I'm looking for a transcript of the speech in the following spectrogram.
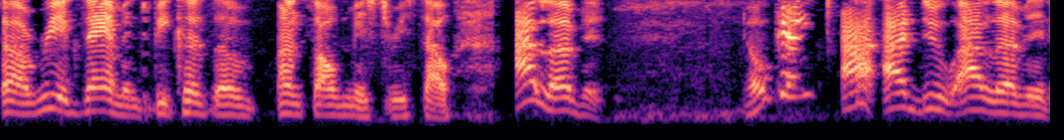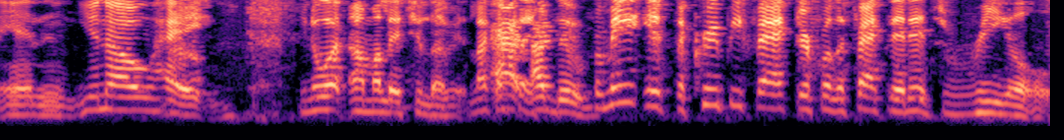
uh, re-examined because of unsolved mysteries. So I love it. Okay. I I do. I love it. And you know, hey, You know what? I'm gonna let you love it. Like I, I, said, I do. for me, it's the creepy factor for the fact that it's real.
